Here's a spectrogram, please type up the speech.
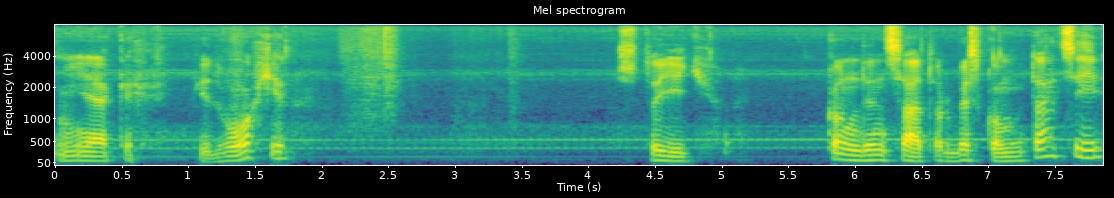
ніяких підвохів. Стоїть конденсатор без комутації,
